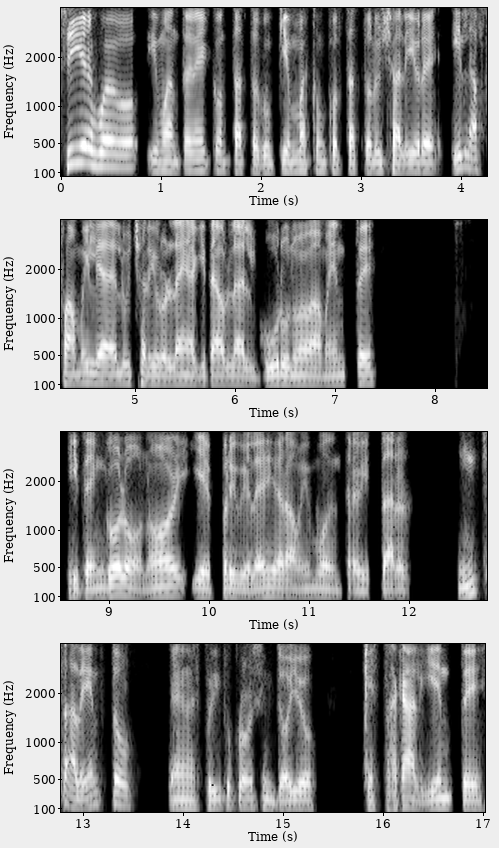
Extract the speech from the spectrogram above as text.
sigue el juego y mantener contacto con quien más con Contacto Lucha Libre y la familia de Lucha Libre Online. Aquí te habla el guru nuevamente y tengo el honor y el privilegio ahora mismo de entrevistar un talento en el Espíritu Progressing Dojo que está caliente,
